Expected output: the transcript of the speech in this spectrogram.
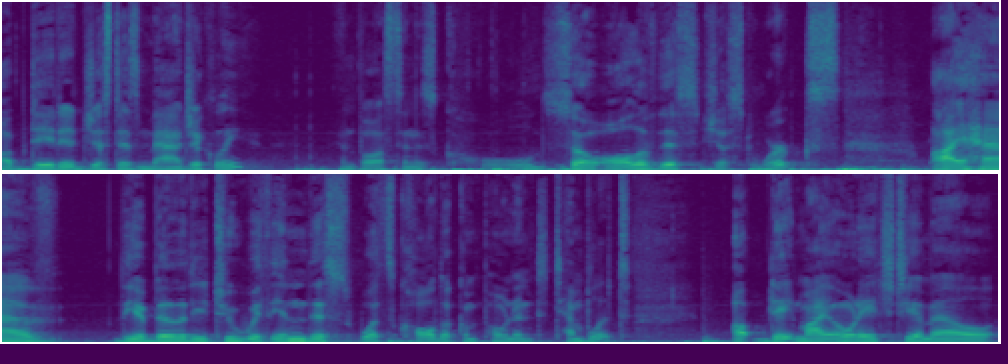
updated just as magically. And Boston is cold. So all of this just works. I have the ability to, within this, what's called a component template, update my own HTML,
